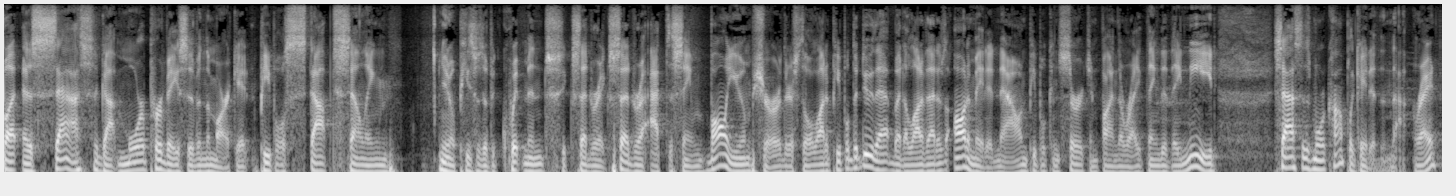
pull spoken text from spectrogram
But as SaaS got more pervasive in the market, people stopped selling you know pieces of equipment et cetera et cetera at the same volume sure there's still a lot of people to do that but a lot of that is automated now and people can search and find the right thing that they need saas is more complicated than that right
